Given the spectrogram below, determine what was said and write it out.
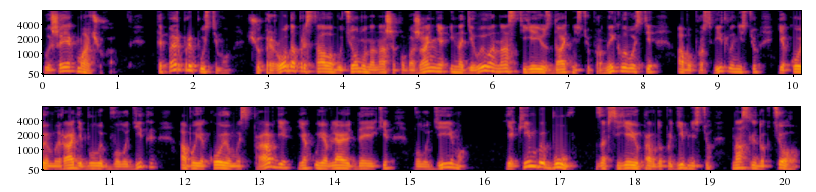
лише як мачуха. Тепер припустимо, що природа пристала б у цьому на наше побажання і наділила нас тією здатністю проникливості або просвітленістю, якою ми раді були б володіти, або якою ми справді, як уявляють деякі, володіємо, яким би був за всією правдоподібністю наслідок цього.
